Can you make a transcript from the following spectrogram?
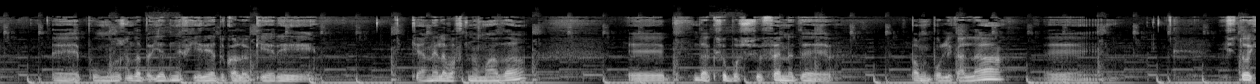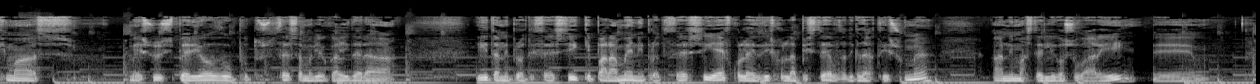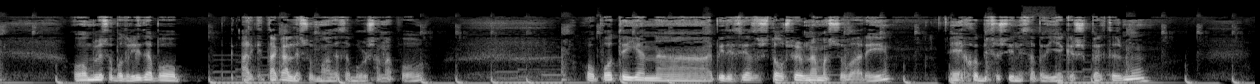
ε, που μου δώσαν τα παιδιά την ευκαιρία το καλοκαίρι και ανέλαβα αυτήν την ομάδα. Ε, εντάξει όπως φαίνεται πάμε πολύ καλά. Ε, οι στόχοι μας μεσούς περίοδου που τους θέσαμε λίγο καλύτερα ήταν η πρώτη θέση και παραμένει η πρώτη θέση. Εύκολα ή δύσκολα πιστεύω θα την κατακτήσουμε αν είμαστε λίγο σοβαροί. Ε, ο Όμιλος αποτελείται από αρκετά καλές ομάδες θα μπορούσα να πω οπότε για να επιτευχθεί αυτός ο στόχος πρέπει να είμαστε σοβαροί. Έχω εμπιστοσύνη στα παιδιά και στους παίκτες μου.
